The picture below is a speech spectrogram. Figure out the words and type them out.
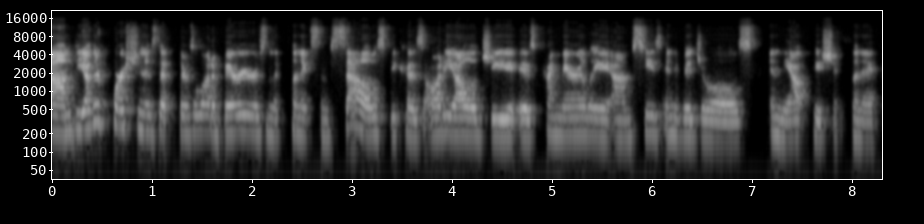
Um, the other portion is that there's a lot of barriers in the clinics themselves because audiology is primarily um, sees individuals in the outpatient clinic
